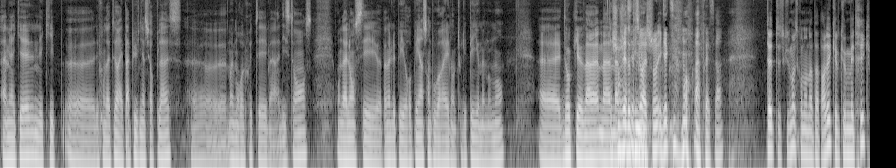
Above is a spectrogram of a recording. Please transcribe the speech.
américaine, l'équipe des fondateurs n'avait pas pu venir sur place. moi, ils m'ont recruté bah, à distance. On a lancé pas mal de pays européens sans pouvoir aller dans tous les pays au même moment. Donc ma, ma, ma perception a changé exactement après ça. Peut-être, excuse-moi, parce qu'on n'en a pas parlé, quelques métriques,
